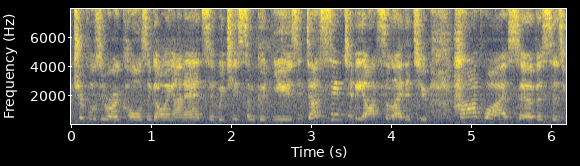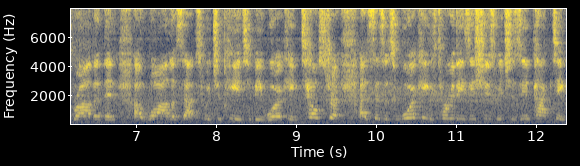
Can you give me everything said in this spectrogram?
triple zero calls are going unanswered, which is some good news. It does seem to be isolated to hardwire services rather than uh, wireless apps which appear to be working. Telstra uh, says it's working through these issues which is impacting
